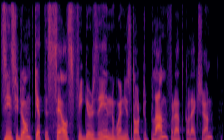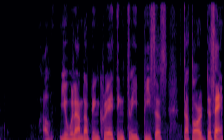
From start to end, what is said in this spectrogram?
Since you don't get the sales figures in when you start to plan for that collection, well, you will end up in creating three pieces that are the same.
